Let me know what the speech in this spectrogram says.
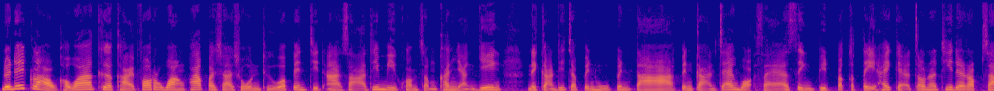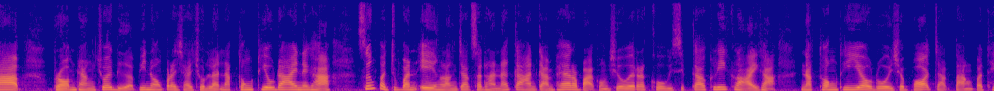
โดยได้กล่าวค่ะว่าเครือข่ายเฝ้าระวังภาคประชาชน ถือว่าเป็นจิตอาสาที่มีความสำคัญอย่างยิ่ง ในการที่จะเป็นหูเป็นตา เป็นการแจ้งเบาะแสสิ่งผิดปกติให้แก่เจ้าหน้าที่ได้รับทราบ พร้อมทั้งช่วยเหลือพี่น้องประชาชนและนักท่องเที่ยวได้นะคะ ซึ่งปัจจุบันเองหลังจากสถานการณ์การแพร่ระบาดของเชื้อไวรัสโควิด -19 คลี่คลายค่ะ นักท่องเที่ยวโดยเฉฉพาะจากต่างประเท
